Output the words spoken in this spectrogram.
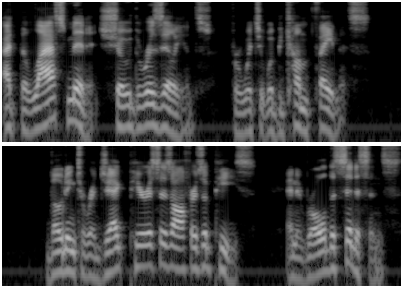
at the last minute showed the resilience for which it would become famous, voting to reject Pyrrhus's offers of peace and enroll the citizens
